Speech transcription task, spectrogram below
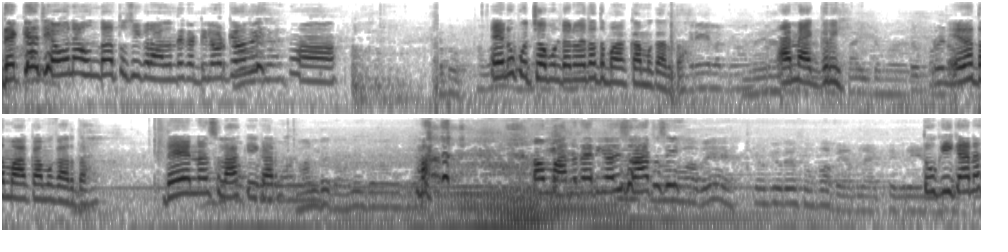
ਦੇਖਿਆ ਜੇ ਉਹ ਨਾ ਹੁੰਦਾ ਤੁਸੀਂ ਕਰਾ ਲੈਂਦੇ ਗੱਡੀ ਲੋਡ ਕਿਉਂ ਵੀ? ਹਾਂ। ਇਹਨੂੰ ਪੁੱਛੋ ਮੁੰਡੇ ਨੂੰ ਇਹਦਾ ਦਿਮਾਗ ਕੰਮ ਕਰਦਾ। ਐ ਮੈਗਰੀ ਇਹਦਾ ਦਿਮਾਗ ਕੰਮ ਕਰਦਾ। ਦੇ ਇਹਨਾਂ ਸਲਾਹ ਕੀ ਕਰਨਾ। ਉਹ ਮੰਨਦੇ ਨਹੀਂ ਉਹਦੀ ਸਲਾਹ ਤੁਸੀਂ। ਕਿਉਂਕਿ ਉਹਦੇ ਸੋਫਾ ਪਿਆ ਬਲੈਕ ਤੇ ਗ੍ਰੇ ਤੂੰ ਕੀ ਕਹਿਣਾ?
